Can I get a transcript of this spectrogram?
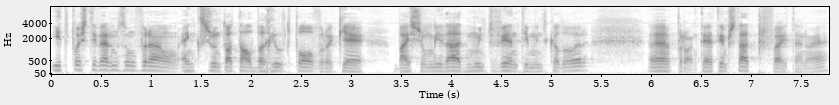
e depois tivermos um verão em que se junta ao tal barril de pólvora, que é baixa umidade, muito vento e muito calor, uh, pronto, é a tempestade perfeita, não é?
